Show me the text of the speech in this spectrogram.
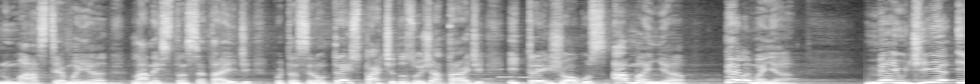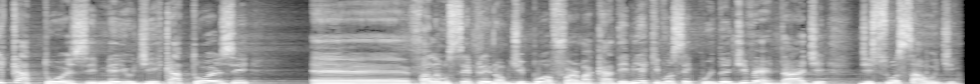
No Master amanhã, lá na Estância Taíde. Portanto, serão três partidas hoje à tarde e três jogos amanhã pela manhã. Meio-dia e 14. Meio-dia e 14. É, falamos sempre em nome de Boa Forma Academia, que você cuida de verdade de sua saúde.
